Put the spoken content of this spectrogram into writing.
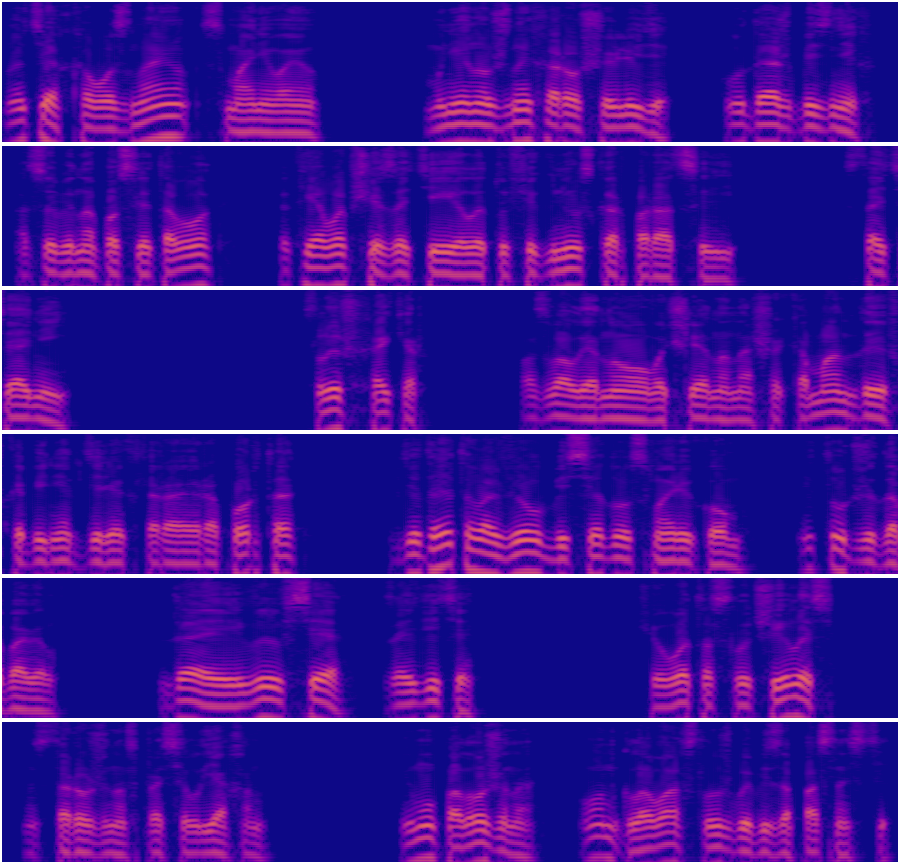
но тех, кого знаю, сманиваю. Мне нужны хорошие люди, куда ж без них, особенно после того, как я вообще затеял эту фигню с корпорацией. Кстати, о ней. «Слышь, хакер», — позвал я нового члена нашей команды в кабинет директора аэропорта, где до этого вел беседу с моряком, и тут же добавил. «Да, и вы все, зайдите». «Чего-то случилось?» — настороженно спросил Яхан. Ему положено, он глава службы безопасности.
